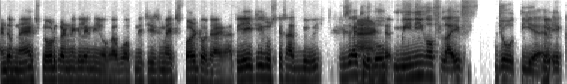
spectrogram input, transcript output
एंड जब नया एक्सप्लोर करने के लिए नहीं होगा वो अपनी चीज़ में एक्सपर्ट हो जाएगा। तो यही चीज़ उसके साथ भी हुई। एग्जैक्टली exactly, वो मीनिंग ऑफ़ लाइफ जो होती है एक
